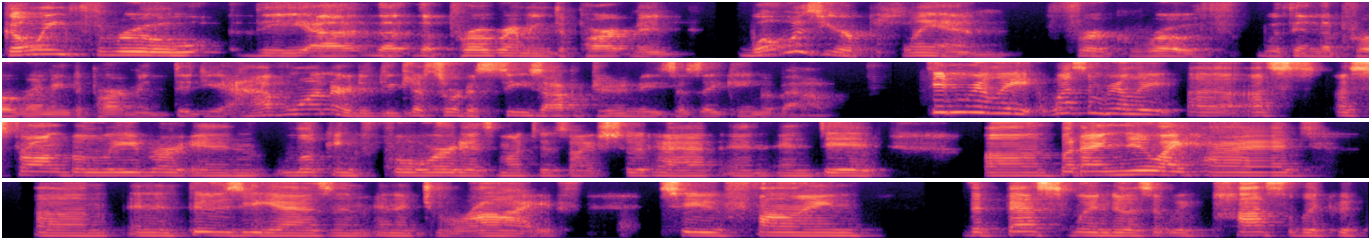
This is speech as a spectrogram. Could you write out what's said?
going through the, uh, the the programming department, what was your plan for growth within the programming department? Did you have one, or did you just sort of seize opportunities as they came about? Didn't really, wasn't really a, a, a strong believer in looking forward as much as I should have and, and did. Um, but I knew I had um, an enthusiasm and a drive to find the best windows that we possibly could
